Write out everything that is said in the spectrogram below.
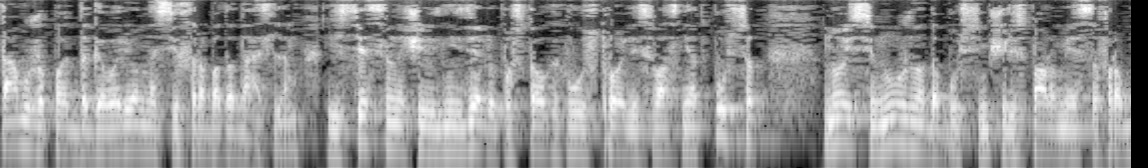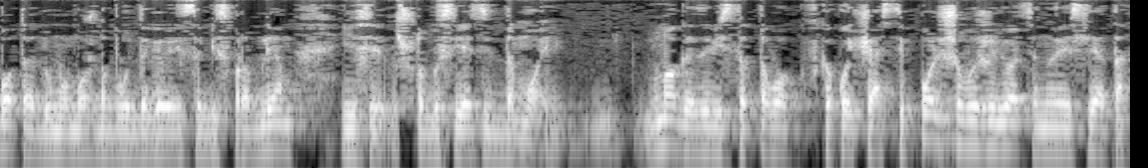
там уже по договоренности с работодателем. Естественно, через неделю после того, как вы устроились, вас не отпустят. Но если нужно, допустим, через пару месяцев работы, я думаю, можно будет договориться без проблем, если, чтобы съездить домой. Многое зависит от того, в какой части Польши вы живете. Но если это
